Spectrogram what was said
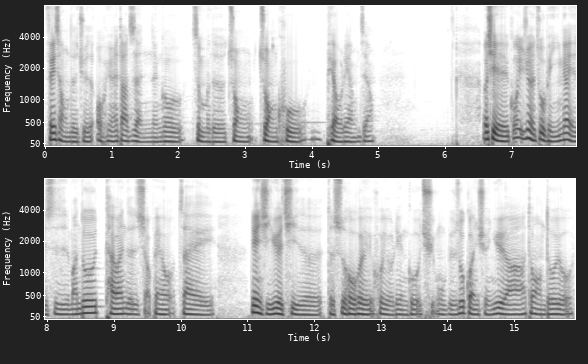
非常的觉得哦，原来大自然能够这么的壮壮阔、漂亮这样。而且宫崎骏的作品应该也是蛮多台湾的小朋友在练习乐器的的时候会会有练过曲目，比如说管弦乐啊，通常都有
